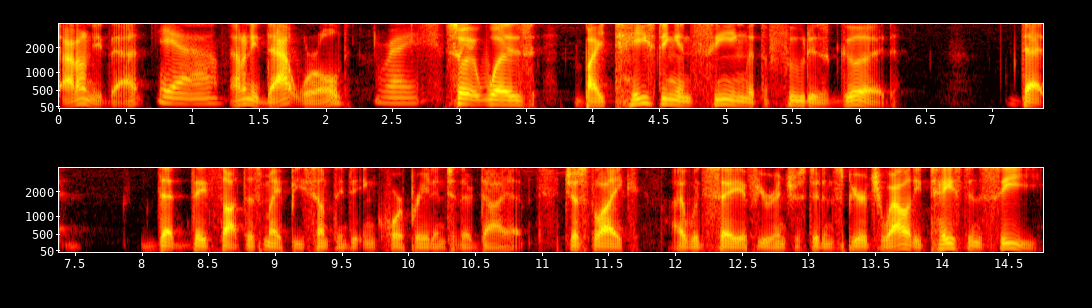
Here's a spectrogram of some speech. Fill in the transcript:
"I don't need that. Yeah, I don't need that world." right. So it was by tasting and seeing that the food is good that that they thought this might be something to incorporate into their diet. Just like I would say if you're interested in spirituality, taste and see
